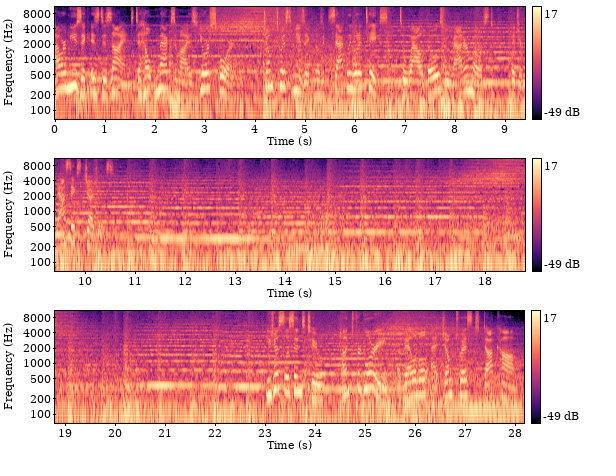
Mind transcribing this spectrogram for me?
Our music is designed to help maximize your score. Jump Twist Music knows exactly what it takes to wow those who matter most the gymnastics judges. You just listened to Hunt for Glory, available at jumptwist.com.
